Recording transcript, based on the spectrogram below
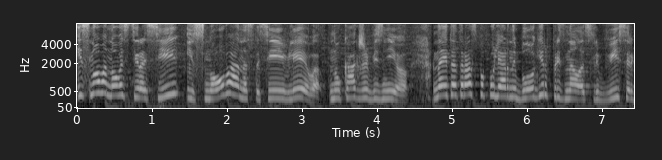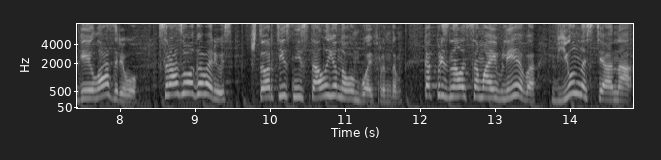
И снова новости России, и снова Анастасия Ивлеева. Ну как же без нее? На этот раз популярный блогер призналась в любви Сергею Лазареву. Сразу оговорюсь, что артист не стал ее новым бойфрендом. Как призналась сама Ивлеева, в юности она,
